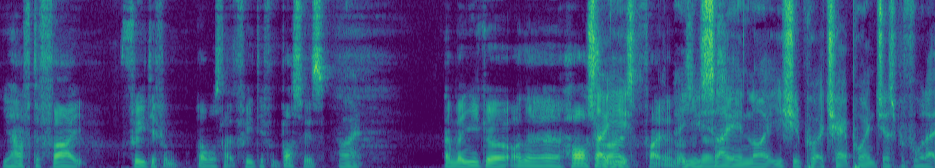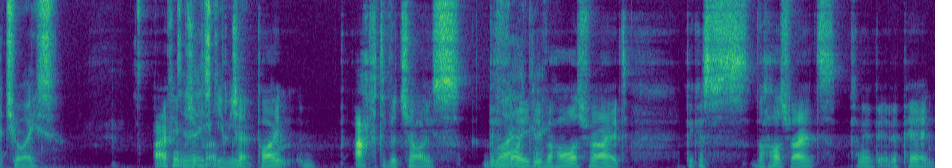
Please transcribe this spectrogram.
you have to fight three different, almost like three different bosses, Right. and then you go on a horse So ride you- fighting. Are you saying like you should put a checkpoint just before that choice? I think Do we should put a you- checkpoint after the choice before Right, you do okay. the horse ride because the horse rides can be a bit of a pain,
